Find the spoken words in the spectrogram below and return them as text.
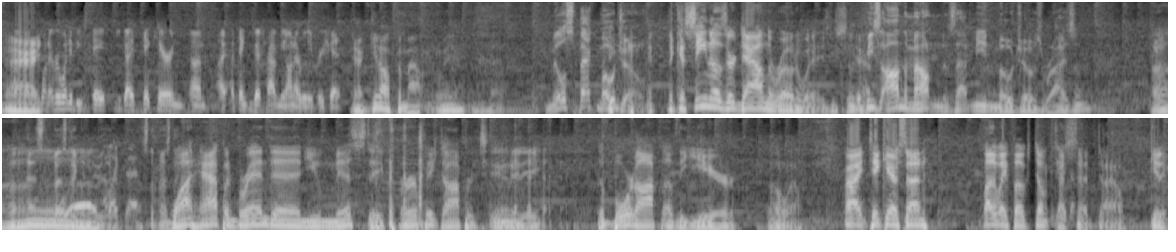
All I right. want everyone to be safe. You guys take care, and um, I, I thank you guys for having me on. I really appreciate it. Yeah, get off the mountain, will you? Mil Spec Mojo. The casinos are down the road a ways. You still if got he's on the mountain, does that mean Mojo's rising? Oh. That's the best I can oh. do. I like that. That's the best. I What happened, Brendan? You missed a perfect opportunity. The board op of the year. Oh well. All right, take care, son. By the way, folks, don't touch that dial. Get a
